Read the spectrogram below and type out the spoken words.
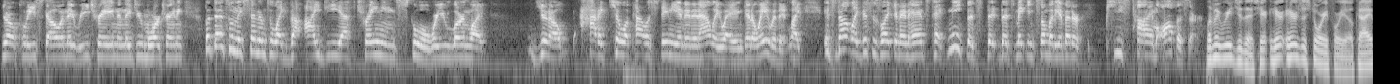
you know, police go and they retrain and they do more training. But that's when they send them to like the IDF training school where you learn like, you know, how to kill a Palestinian in an alleyway and get away with it. Like, it's not like this is like an enhanced technique that's that, that's making somebody a better peacetime officer. Let me read you this. Here, here, here's a story for you, okay?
